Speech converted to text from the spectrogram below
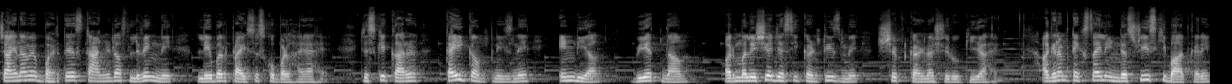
चाइना में बढ़ते स्टैंडर्ड ऑफ़ लिविंग ने लेबर प्राइसेस को बढ़ाया है, जिसके कारण कई कंपनीज़ ने इंडिया वियतनाम और मलेशिया जैसी कंट्रीज़ में शिफ्ट करना शुरू किया है। अगर हम टेक्सटाइल इंडस्ट्रीज़ की बात करें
